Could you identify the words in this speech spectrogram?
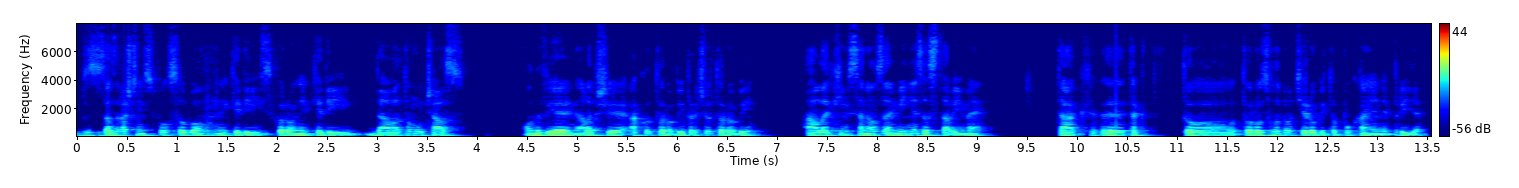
zázračným spôsobom, niekedy, skoro niekedy dáva tomu čas. On vie najlepšie, ako to robí, prečo to robí ale kým sa naozaj my nezastavíme, tak, e, tak to, to rozhodnutie robiť to pokánie nepríde.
